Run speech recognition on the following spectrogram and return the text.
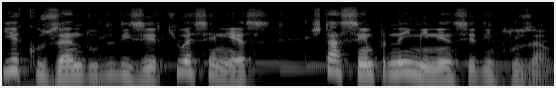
e acusando-o de dizer que o SNS está sempre na iminência de implosão.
